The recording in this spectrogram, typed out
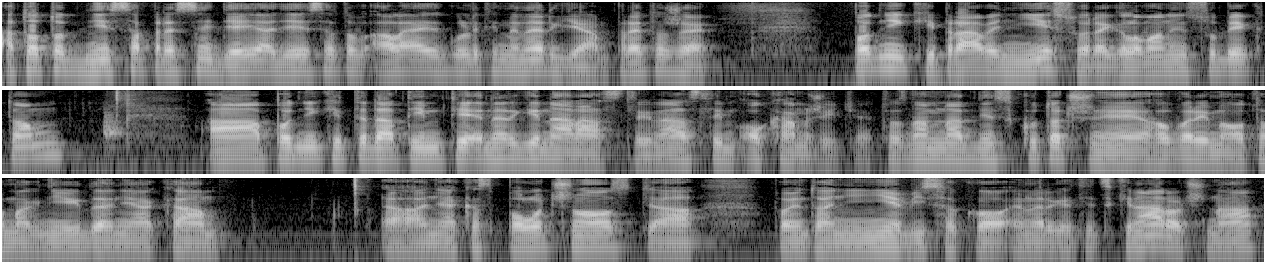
A toto dnes sa presne deje a deje sa to ale aj kvôli tým energiám, pretože podniky práve nie sú regulovaným subjektom a podniky teda tým tie energie narastli, narastli im okamžite. To znamená, dnes skutočne hovoríme o tom, ak niekde nejaká nejaká spoločnosť a poviem to ani nie vysoko energeticky náročná,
